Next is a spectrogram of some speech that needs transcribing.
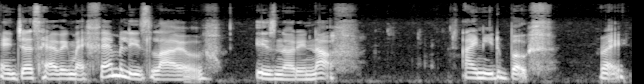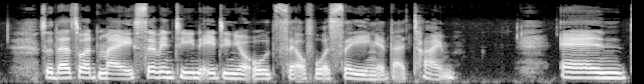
And just having my family's love is not enough. I need both, right? So that's what my 17, 18 year old self was saying at that time. And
